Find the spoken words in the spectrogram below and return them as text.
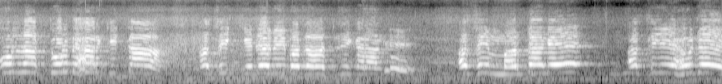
ਉਹਨਾਂ ਦੁਰਵਿਹਾਰ ਕੀਤਾ, ਅਸੀਂ ਕਿਤੇ ਵੀ ਬਰਦਾਸ਼ਤ ਨਹੀਂ ਕਰਾਂਗੇ। ਅਸੀਂ ਮਰ ਦਾਂਗੇ ਅਸੀਂ ਇਹੋ ਜਿਹੇ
